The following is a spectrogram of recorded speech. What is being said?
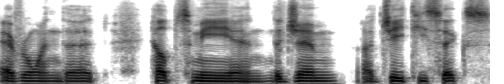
everyone that helps me in the gym at JT6.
